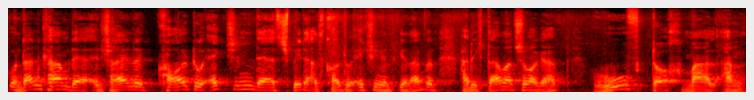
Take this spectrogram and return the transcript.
Und dann kam der entscheidende Call to Action, der es später als Call to Action genannt wird, hatte ich damals schon mal gehabt ruf doch mal an.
